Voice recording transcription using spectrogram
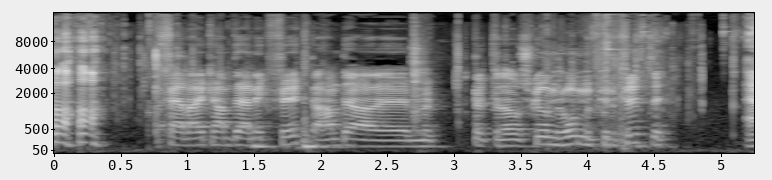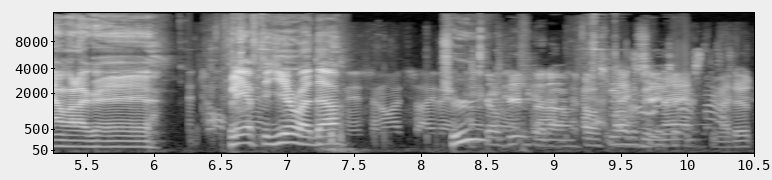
Jeg fatter ikke ham der, han ikke fik. Der er ham der, øh, med, der der skød med hovedet med Peter 50. I'm gonna uh, play of the year right there. True. Det var vildt, det der. That was Smart at se, nasty, my dude.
